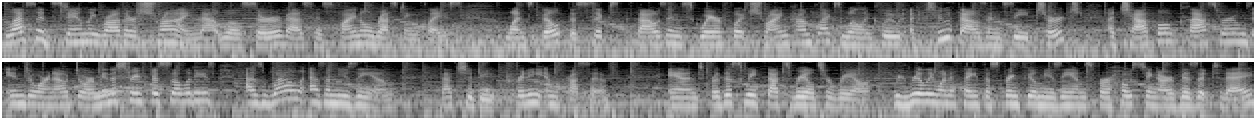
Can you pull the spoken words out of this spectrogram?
Blessed Stanley Rother Shrine that will serve as his final resting place. Once built, the 6,000 square foot shrine complex will include a 2,000 seat church, a chapel, classrooms, indoor and outdoor ministry facilities, as well as a museum. That should be pretty impressive. And for this week, that's Real to Reel. We really want to thank the Springfield Museums for hosting our visit today.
